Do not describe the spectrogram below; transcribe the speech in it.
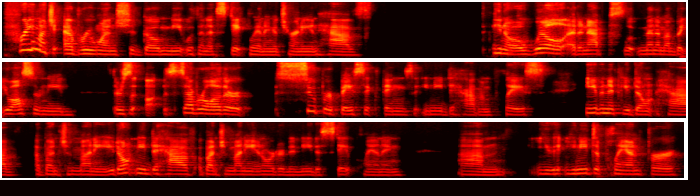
pretty much everyone should go meet with an estate planning attorney and have you know a will at an absolute minimum but you also need there's uh, several other super basic things that you need to have in place even if you don't have a bunch of money. You don't need to have a bunch of money in order to need estate planning. Um, you you need to plan for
